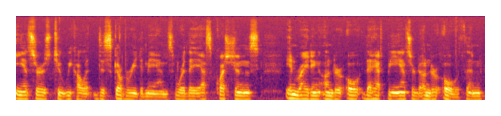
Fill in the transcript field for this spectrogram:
answers to we call it discovery demands, where they ask questions in writing under oath that have to be answered under oath, and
